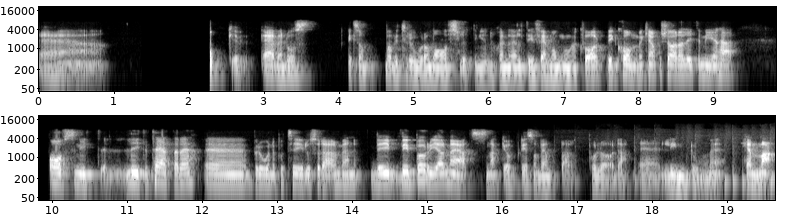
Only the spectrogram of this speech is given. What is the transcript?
Eh, och även då liksom, vad vi tror om avslutningen generellt. Det är fem omgångar kvar. Vi kommer kanske köra lite mer här avsnitt lite tätare eh, beroende på tid och sådär. Men vi, vi börjar med att snacka upp det som väntar på lördag. Eh, Lindome hemma.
